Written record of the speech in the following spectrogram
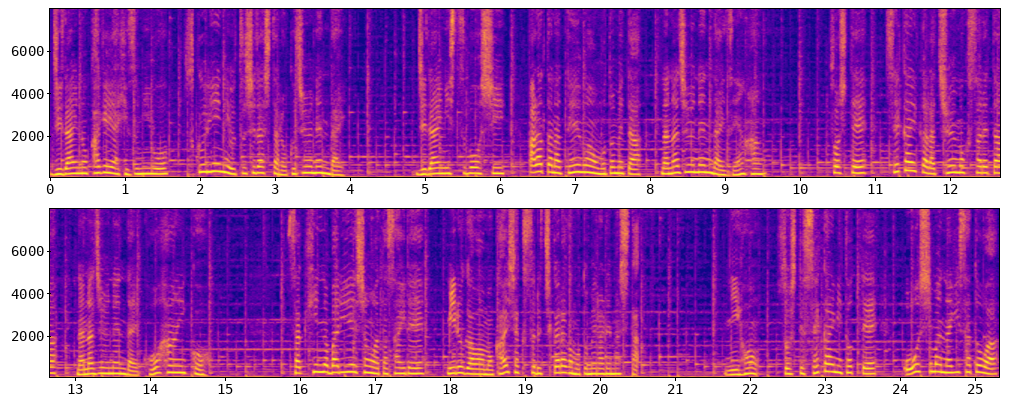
時代の影や歪みをスクリーンに映し出した60年代。時代に失望し新たなテーマを求めた70年代前半。そして世界から注目された70年代後半以降。作品のバリエーションは多彩で見る側も解釈する力が求められました。日本そして世界にとって大島渚とは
